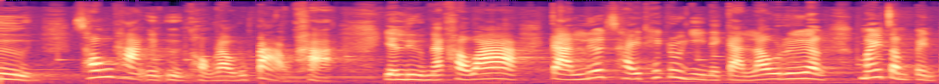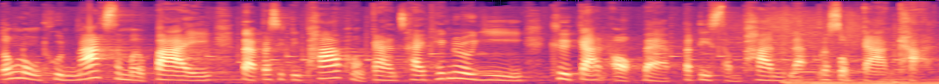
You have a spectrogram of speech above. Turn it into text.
อื่น ช่องทางอื่น ๆ ของเราหรือเปล่าค่ะ อย่าลืมนะคะว่าการเลือกใช้เทคโนโลยีในการเล่าเรื่อง ไม่จำเป็นต้องลงทุนมากเสมอไป แต่ประสิทธิภาพของการใช้เทคโนโลยี คือการออกแบบปฏิสัมพันธ์และประสบการณ์ค่ะ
